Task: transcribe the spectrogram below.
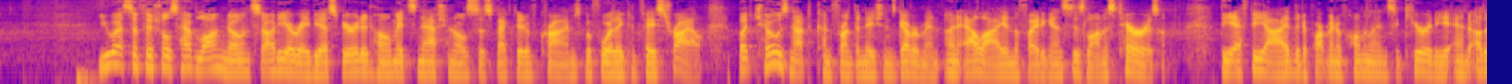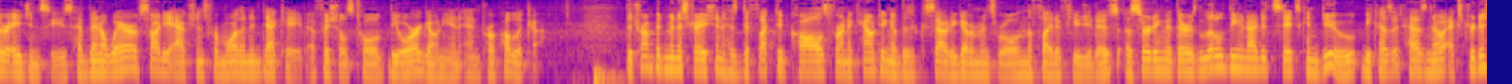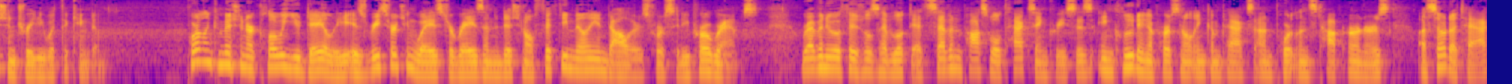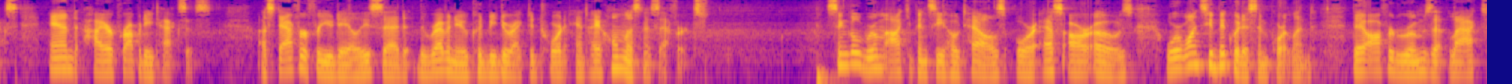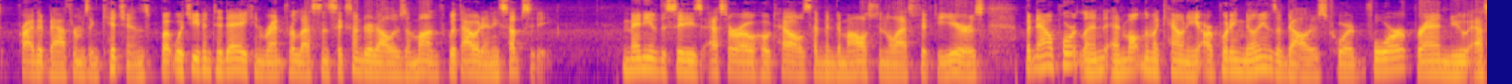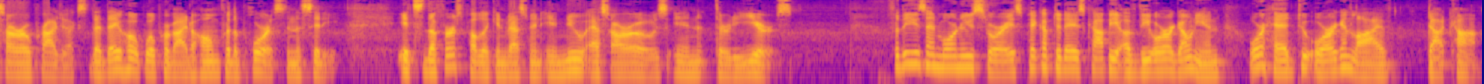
U.S. officials have long known Saudi Arabia spirited home its nationals suspected of crimes before they could face trial, but chose not to confront the nation's government, an ally in the fight against Islamist terrorism. The FBI, the Department of Homeland Security, and other agencies have been aware of Saudi actions for more than a decade, officials told the Oregonian and ProPublica. The Trump administration has deflected calls for an accounting of the Saudi government's role in the flight of fugitives, asserting that there is little the United States can do because it has no extradition treaty with the kingdom. Portland Commissioner Chloe Eudaly is researching ways to raise an additional $50 million for city programs. Revenue officials have looked at seven possible tax increases, including a personal income tax on Portland's top earners, a soda tax, and higher property taxes. A staffer for Eudaly said the revenue could be directed toward anti homelessness efforts. Single room occupancy hotels, or SROs, were once ubiquitous in Portland. They offered rooms that lacked private bathrooms and kitchens, but which even today can rent for less than $600 a month without any subsidy. Many of the city's SRO hotels have been demolished in the last 50 years, but now Portland and Multnomah County are putting millions of dollars toward four brand new SRO projects that they hope will provide a home for the poorest in the city. It's the first public investment in new SROs in 30 years. For these and more news stories, pick up today's copy of The Oregonian or head to OregonLive.com.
